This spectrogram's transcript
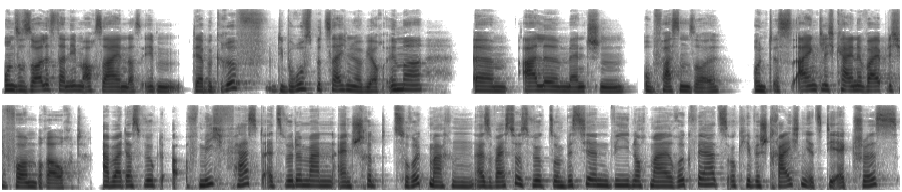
Und so soll es dann eben auch sein, dass eben der Begriff, die Berufsbezeichnung oder wie auch immer, ähm, alle Menschen umfassen soll und es eigentlich keine weibliche Form braucht. Aber das wirkt auf mich fast, als würde man einen Schritt zurück machen. Also weißt du, es wirkt so ein bisschen wie nochmal rückwärts. Okay, wir streichen jetzt die Actress,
